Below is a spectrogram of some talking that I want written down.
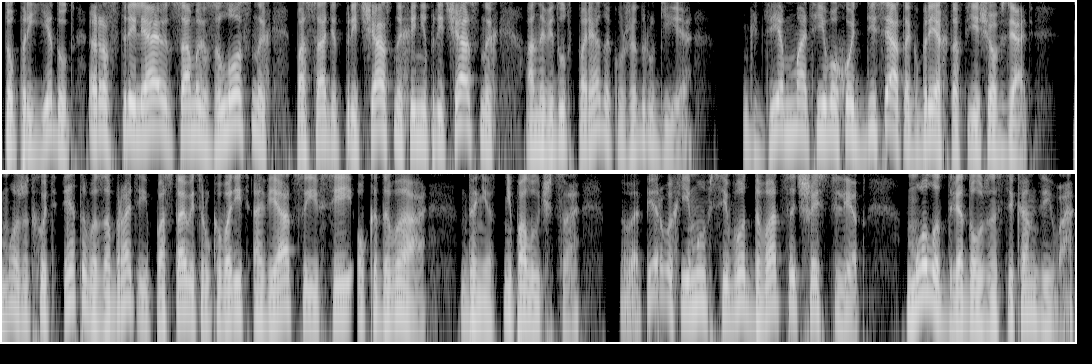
то приедут, расстреляют самых злостных, посадят причастных и непричастных, а наведут порядок уже другие. Где, мать его, хоть десяток брехтов еще взять? Может, хоть этого забрать и поставить руководить авиацией всей ОКДВА? Да нет, не получится. Во-первых, ему всего 26 лет — молод для должности комдива,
